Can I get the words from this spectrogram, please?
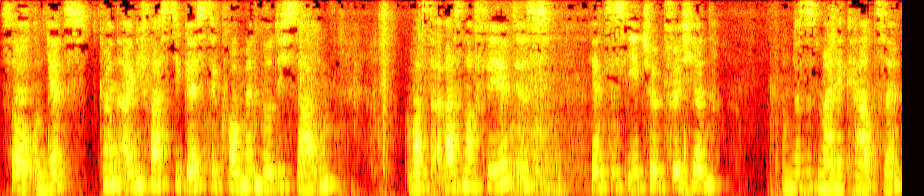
So, und jetzt können eigentlich fast die Gäste kommen, würde ich sagen. Was, was noch fehlt ist jetzt das i-Tüpfelchen und das ist meine Kerze,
